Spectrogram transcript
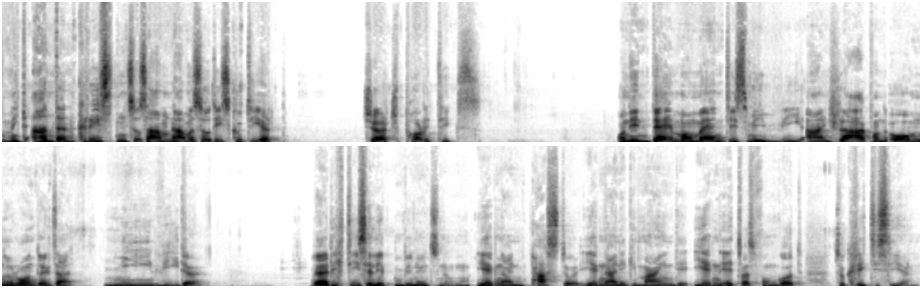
Mit anderen Christen zusammen haben wir so diskutiert. Church Politics. Und in dem Moment ist mir wie ein Schlag von oben und runter gesagt, nie wieder werde ich diese Lippen benutzen, um irgendeinen Pastor, irgendeine Gemeinde, irgendetwas von Gott zu kritisieren.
